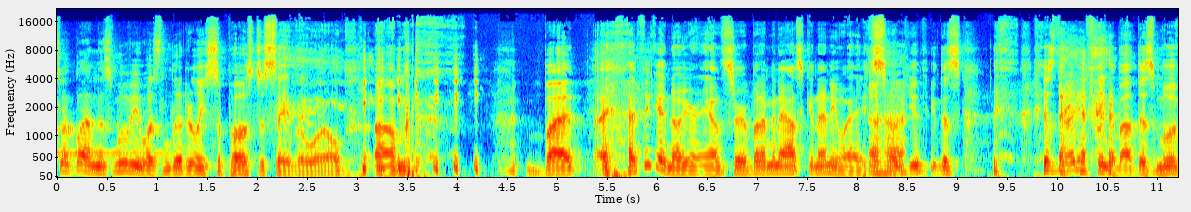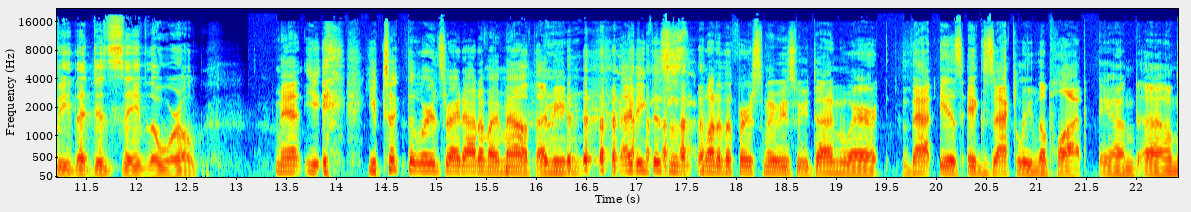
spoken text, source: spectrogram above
So, Glenn, this movie was literally supposed to save the world. Um, but I, I think I know your answer, but I'm going to ask it anyway. Uh-huh. So, do you think this is there anything about this movie that did save the world? Man, you you took the words right out of my mouth. I mean, I think this is one of the first movies we've done where that is exactly the plot. And um,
